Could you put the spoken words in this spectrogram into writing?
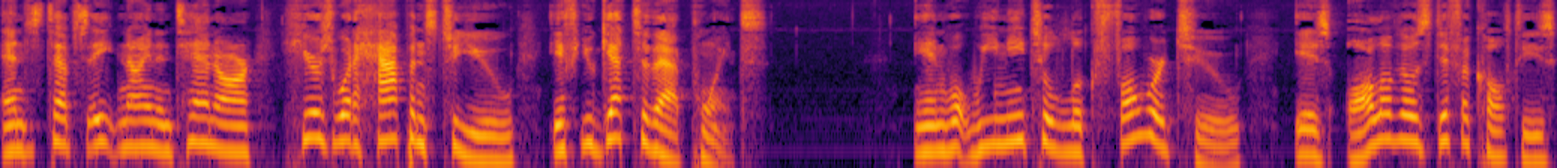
And steps eight, nine, and 10 are here's what happens to you if you get to that point. And what we need to look forward to is all of those difficulties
